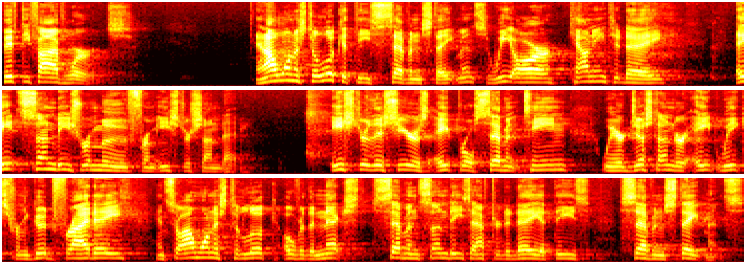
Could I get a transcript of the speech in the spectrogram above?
55 words. And I want us to look at these seven statements. We are counting today eight Sundays removed from Easter Sunday. Easter this year is April 17. We are just under eight weeks from Good Friday. And so I want us to look over the next seven Sundays after today at these seven statements.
